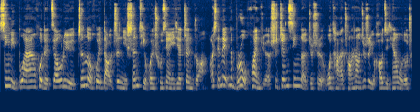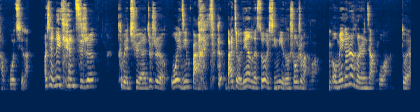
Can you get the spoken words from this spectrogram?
心理不安或者焦虑，真的会导致你身体会出现一些症状，而且那那不是我幻觉，是真心的。就是我躺在床上，就是有好几天我都喘不过气来。而且那天其实特别缺，就是我已经把 把酒店的所有行李都收拾完了，我没跟任何人讲过。对，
